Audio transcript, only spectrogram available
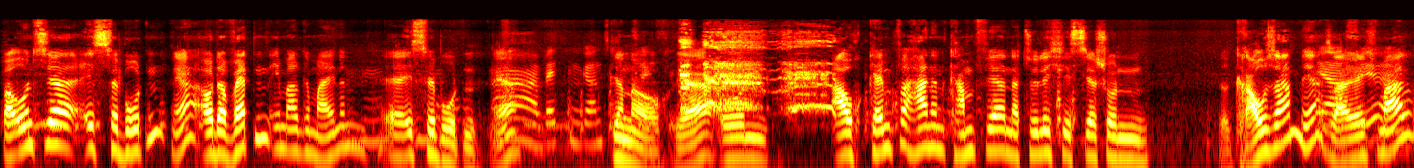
Bei uns ja ist verboten, ja, oder Wetten im Allgemeinen äh, ist verboten, ja. Ah, Wetten ganz Genau, ja. Und auch Kämpfe, Hahnenkampf ja, natürlich ist ja schon grausam, ja, Ja, sage ich mal,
